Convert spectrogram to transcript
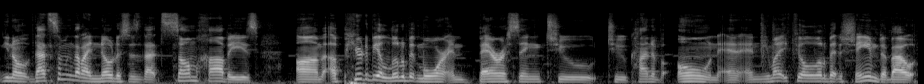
you know that's something that I notice is that some hobbies um, appear to be a little bit more embarrassing to to kind of own and, and you might feel a little bit ashamed about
